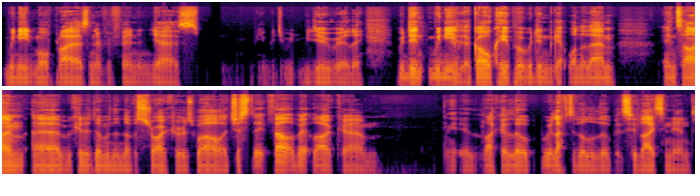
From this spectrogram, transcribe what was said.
we need more players and everything, and yes, we, we, we do really. We didn't. We needed a goalkeeper. We didn't get one of them in time. Uh, we could have done with another striker as well. It just it felt a bit like um, like a little. We left it all a little bit too light in the end.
